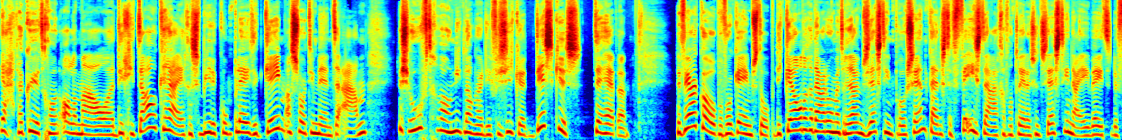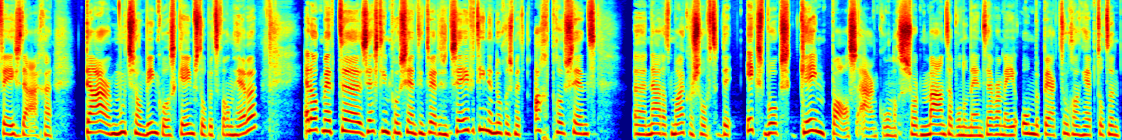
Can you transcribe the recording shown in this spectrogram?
Ja, daar kun je het gewoon allemaal digitaal krijgen. Ze bieden complete game-assortimenten aan. Dus je hoeft gewoon niet langer die fysieke diskjes te hebben. De verkopen voor GameStop die kelderen daardoor met ruim 16% tijdens de feestdagen van 2016. Nou, je weet, de feestdagen, daar moet zo'n winkel als GameStop het van hebben. En ook met uh, 16% in 2017 en nog eens met 8% uh, nadat Microsoft de Xbox Game Pass aankondigt. Een soort maandabonnement hè, waarmee je onbeperkt toegang hebt tot een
